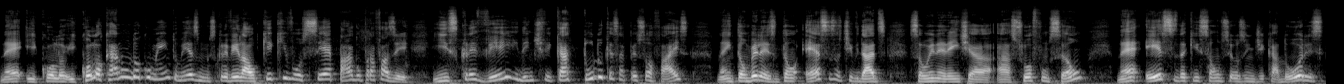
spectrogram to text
né, e, colo e, colocar num documento mesmo, escrever lá o que, que você é pago para fazer. E escrever, identificar tudo que essa pessoa faz. Né? Então, beleza, então essas atividades são inerentes à, à, sua função, né? esses daqui são os seus indicadores,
